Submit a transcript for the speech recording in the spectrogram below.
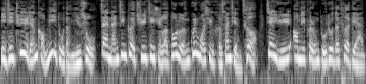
以及区域人口密度等因素，在南京各区进行了多轮规模性核酸检测。鉴于奥密克戎毒株的特点，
